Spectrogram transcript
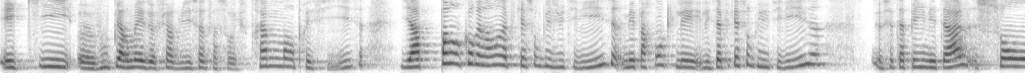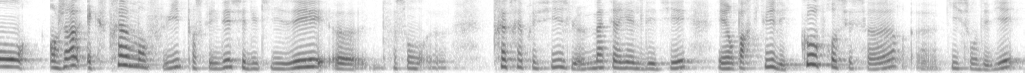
et qui euh, vous permet de faire du dessin de façon extrêmement précise. Il n'y a pas encore énormément d'applications qui les utilisent mais par contre les, applications qui utilisent euh, cette API Metal sont en général extrêmement fluides parce que l'idée c'est d'utiliser euh, de façon très très précise le matériel dédié et en particulier les coprocesseurs euh, qui sont dédiés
